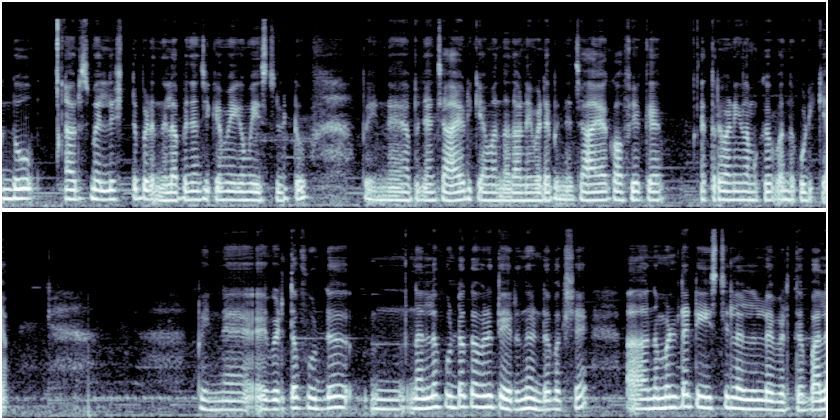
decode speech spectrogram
എന്തോ ആ ഒരു സ്മെല്ല് ഇഷ്ടപ്പെടുന്നില്ല. അപ്പോൾ ഞാൻ ചിക്കൻ വേഗം വേസ്റ്റിലിട്ടു പിന്നെ അപ്പോൾ ഞാൻ ചായ കുടിക്കാൻ വന്നതാണ് ഇവിടെ. പിന്നെ ചായ കോഫിയൊക്കെ എത്ര വേണമെങ്കിലും നമുക്ക് വന്ന് കുടിക്കാം. പിന്നെ ഇവിടുത്തെ ഫുഡ് നല്ല ഫുഡൊക്കെ അവർ തരുന്നുണ്ട്. പക്ഷേ നമ്മളുടെ ടേസ്റ്റിലല്ലല്ലോ ഇവിടുത്തെ. പല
